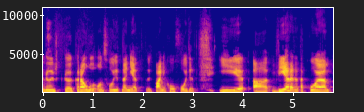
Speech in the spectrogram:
говоришь, караул, он сходит на нет, паника уходит. И а, вера — это такое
